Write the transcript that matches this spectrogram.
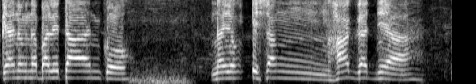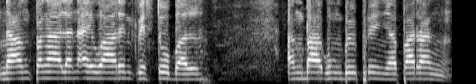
Kaya nung nabalitaan ko na yung isang hagad niya na ang pangalan ay Warren Cristobal, ang bagong boyfriend niya parang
